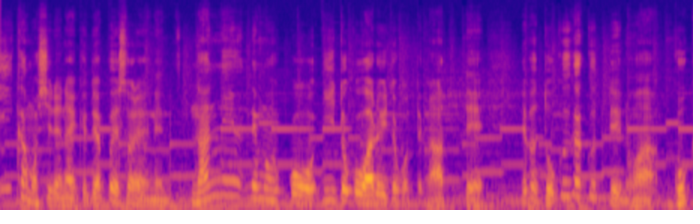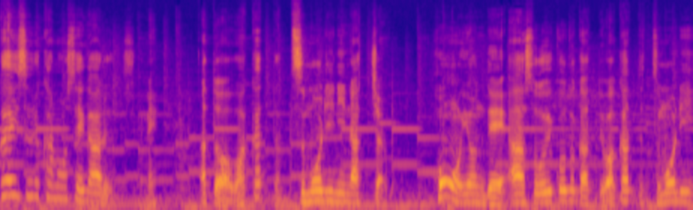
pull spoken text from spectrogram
いいかもしれないけどやっぱりそれはね何にでもこういいとこ悪いとこってがあってやっぱ独学っていうのは誤解する可能性があるんですよね。あとは分かったつもりになっちゃう。本を読んでああそういうことかって分かったつもり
